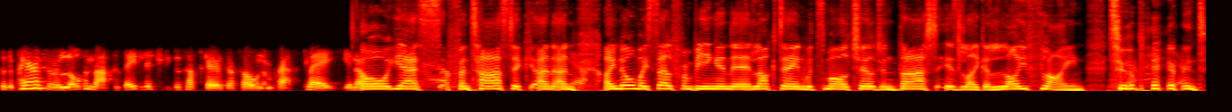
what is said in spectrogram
So the parents are loving that because they'd literally just have to get out their phone and press play, you know. Oh yes, fantastic! And and Yeah. I know myself from being in a lockdown with small children, that is like a lifeline to a parent,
